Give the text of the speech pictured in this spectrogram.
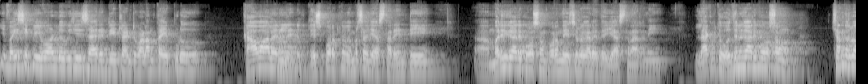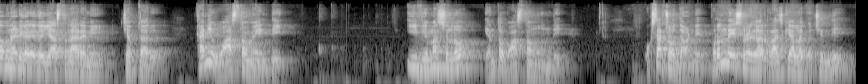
ఈ వైసీపీ వాళ్ళు విజయసాయిరెడ్డి ఇట్లాంటి వాళ్ళంతా ఎప్పుడు కావాలని లేండి ఉద్దేశపూర్వకంగా విమర్శలు చేస్తారు ఏంటి మరి గారి కోసం పురంధేశ్వర గారు ఏదో చేస్తున్నారని లేకపోతే వదిన గారి కోసం చంద్రబాబు నాయుడు గారు ఏదో చేస్తున్నారని చెప్తారు. కానీ వాస్తవం ఏంటి? ఈ విమర్శలో ఎంత వాస్తవం ఉంది? ఒకసారి చూద్దామండి. పురంధేశ్వరి గారు రాజకీయాల్లోకి వచ్చింది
